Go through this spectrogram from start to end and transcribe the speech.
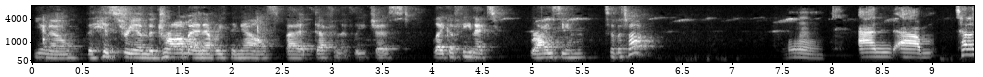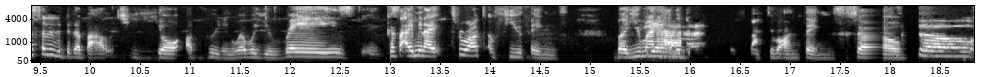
you know, the history and the drama and everything else, but definitely just like a phoenix rising to the top. Mm. And um, tell us a little bit about your upbringing. Where were you raised? Because I mean, I threw out a few things, but you might yeah. have a perspective on things. So, so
